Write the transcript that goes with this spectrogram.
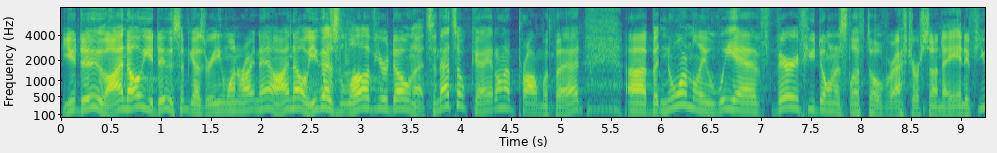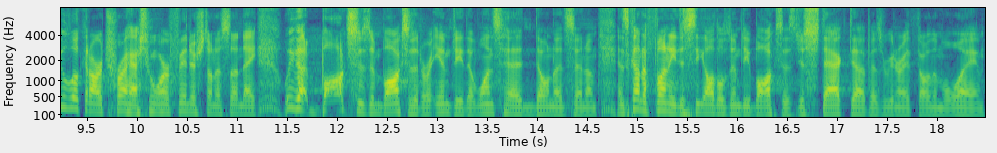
You do. I know you do. Some of you guys are eating one right now. I know. You guys love your donuts, and that's okay. I don't have a problem with that. Uh, but normally we have very few donuts left over after Sunday. And if you look at our trash when we're finished on a Sunday, we've got boxes and boxes that are empty that once had donuts in them. And it's kind of funny to see all those empty boxes just stacked up as we're going to throw them away.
